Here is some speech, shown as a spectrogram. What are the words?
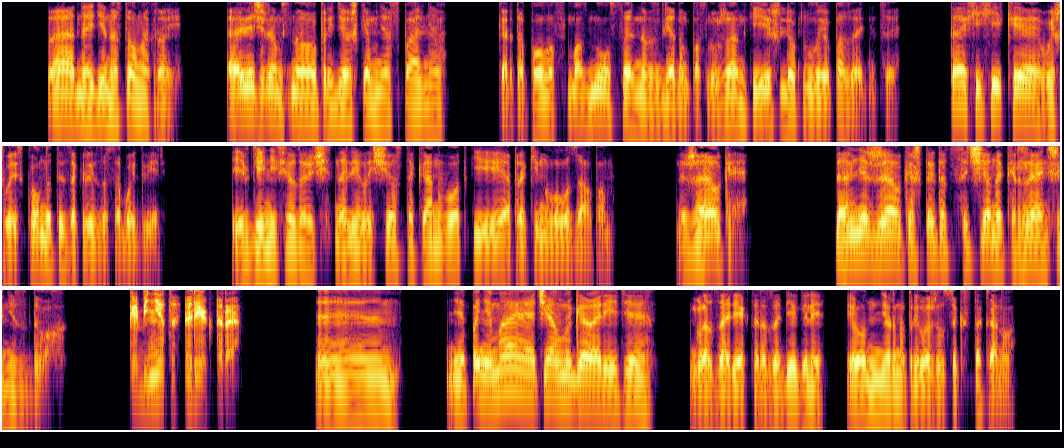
Ладно, иди на стол накрой. А вечером снова придешь ко мне в спальню». Картополов мазнул сальным взглядом по служанке и шлепнул ее по заднице. Та, хихикая, вышла из комнаты, закрыв за собой дверь. Евгений Федорович налил еще стакан водки и опрокинул его залпом. «Жалко. Да мне жалко, что этот сычонок раньше не сдох. Кабинет ректора. Эм, не понимаю, о чем вы говорите. Глаза ректора забегали, и он нервно приложился к стакану.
